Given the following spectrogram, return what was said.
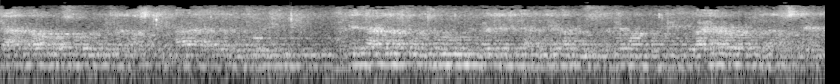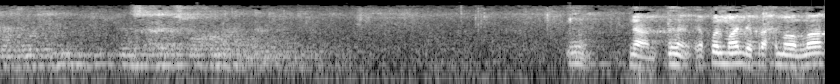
فتعذر الوصول إلى الأصل حالة الوجود هل يتعلق وجوب البدل تعليقا مستقرا بحيث لا يعود إلى الأصل الموجود في مسألة الصعوبة نعم. يقول المؤلف رحمه الله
